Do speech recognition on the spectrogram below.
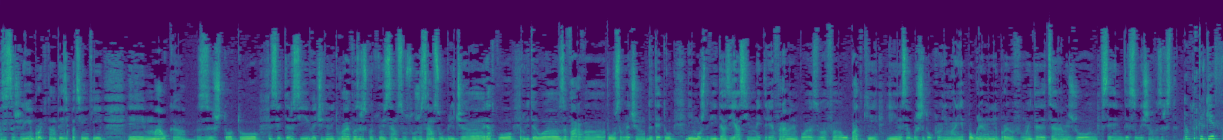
За съжаление, бройката на тези пациенти е малка, защото се търси вече нали, това е възраст, който той сам се услужа, сам се облича. Рядко родител заварва полусъвлечено детето и може да види тази асиметрия в раменен пояс, в лопатки и не се обръща толкова внимание. По-големият брой в момента е деца между 7 и 10 годишна възраст. Доктор Георгиев,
